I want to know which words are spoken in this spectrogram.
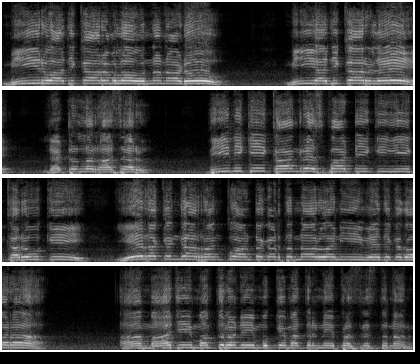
మీరు అధికారంలో ఉన్ననాడు మీ అధికారులే లెటర్లో రాశారు. దీనికి కాంగ్రెస్ పార్టీకి ఈ కరువుకి ఏ రకంగా రంకు అంటగడుతున్నారు అని ఈ వేదిక ద్వారా ఆ మాజీ మంత్రులని ముఖ్యమంత్రిని ప్రశ్నిస్తున్నాను.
